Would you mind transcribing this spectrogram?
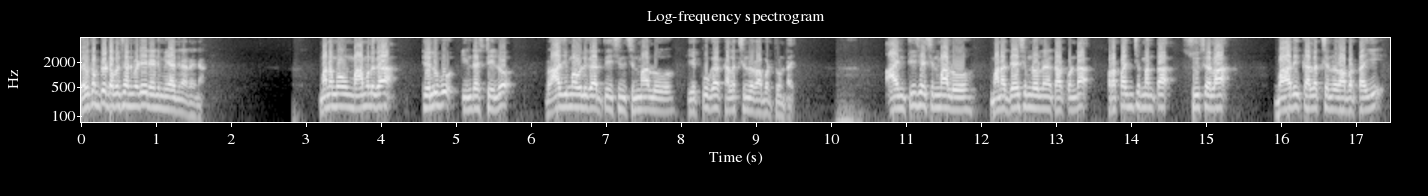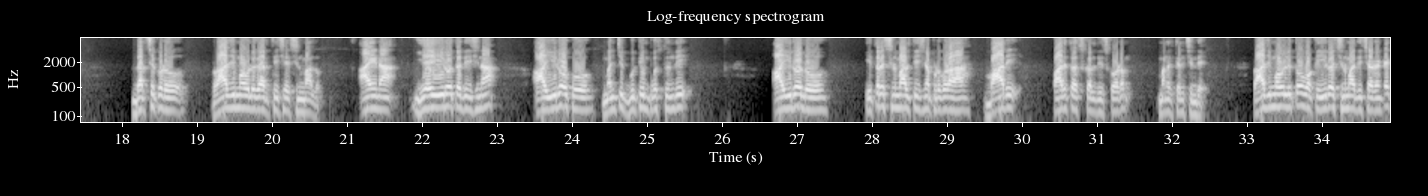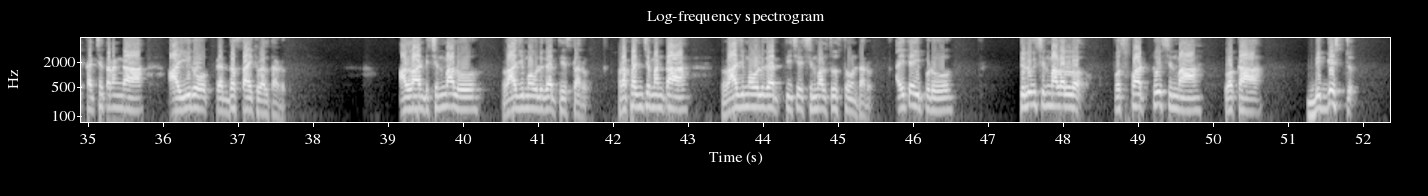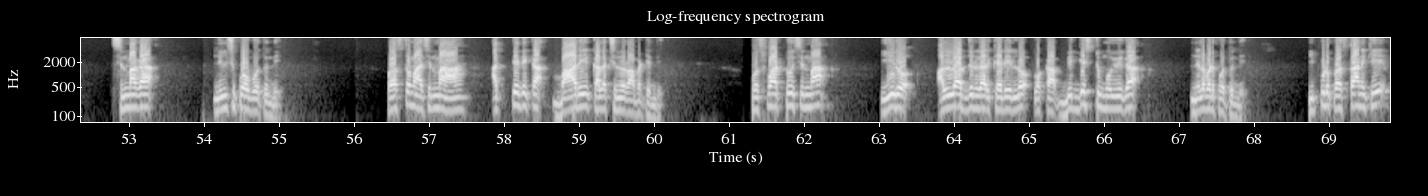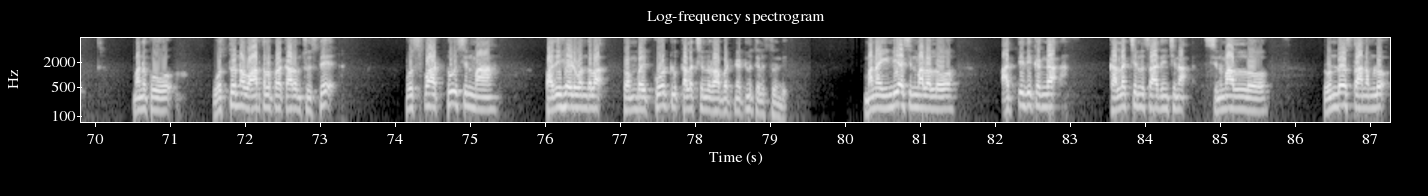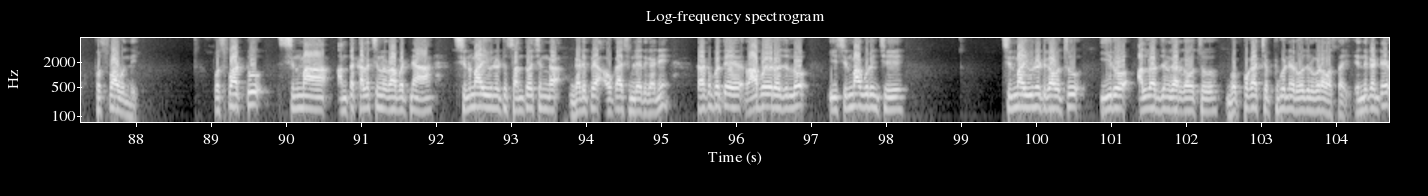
Welcome to double seven media నేను మీ ఆదినారాయణ మనము మామూలుగా తెలుగు ఇండస్ట్రీలో రాజమౌళి గారు తీసిన సినిమాలు ఎక్కువగా కలెక్షన్లు రాబడుతుంటాయి. ఆయన తీసే సినిమాలు మన దేశంలోనే కాకుండా ప్రపంచమంతా చూసేలా భారీ కలెక్షన్లు రాబడతాయి. దర్శకుడు రాజమౌళి గారు తీసే సినిమాలు. ఆయన ఏ హీరోతో తీసినా ఆ హీరోకు మంచి గుర్తింపు వస్తుంది. ఆ హీరోలు ఇతర సినిమాలు తీసినప్పుడు కూడా భారీ పారితోషికాలు తీసుకోవడం మనకు తెలిసిందే. రాజమౌళితో ఒక హీరో సినిమా తీశాడంటే ఖచ్చితంగా ఆ హీరో పెద్ద స్థాయికి వెళ్తాడు. అలాంటి సినిమాలు రాజమౌళి గారు తీస్తారు. ప్రపంచమంతా రాజమౌళి గారు తీసే సినిమాలు చూస్తూ ఉంటారు. అయితే ఇప్పుడు తెలుగు సినిమాలలో పుష్ప టూ సినిమా ఒక బిగ్గెస్ట్ సినిమాగా నిలిచిపోబోతుంది. ప్రస్తుతం ఆ సినిమా అత్యధిక భారీ కలెక్షన్లు రాబట్టింది. Pushpa two cinema hero Allu Arjun గారి కెరీర్లో ఒక బిగ్గెస్ట్ మూవీగా నిలబడిపోతుంది. ఇప్పుడు ప్రస్తుతానికి మనకు వస్తున్న వార్తల ప్రకారం చూస్తే పుష్ప టూ సినిమా పదిహేడు వందల తొంభై కోట్లు కలెక్షన్లు రాబట్టినట్లు తెలుస్తుంది. మన ఇండియా సినిమాలలో అత్యధికంగా కలెక్షన్లు సాధించిన సినిమాలలో రెండో స్థానంలో పుష్ప ఉంది. పుష్ప టూ సినిమా అంత కలెక్షన్లు రాబట్టిన సినిమా యూనిట్ సంతోషంగా గడిపే అవకాశం లేదు కానీ కాకపోతే రాబోయే రోజుల్లో ఈ సినిమా గురించి సినిమా యూనిట్ కావచ్చు హీరో అల్లు అర్జున్ గారు కావచ్చు గొప్పగా చెప్పుకునే రోజులు కూడా వస్తాయి. ఎందుకంటే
